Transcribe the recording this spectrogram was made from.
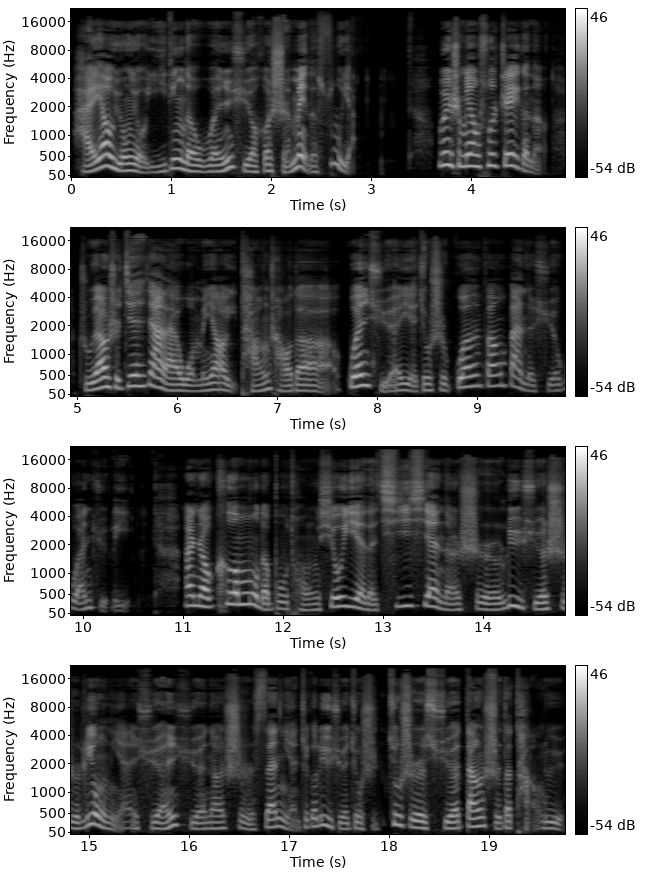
还要拥有一定的文学和审美的素养。为什么要说这个呢？主要是接下来我们要以唐朝的官学，也就是官方办的学馆举例。按照科目的不同，修业的期限呢是律学是六年，玄学呢是三年。这个律学就是就是学当时的唐律，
